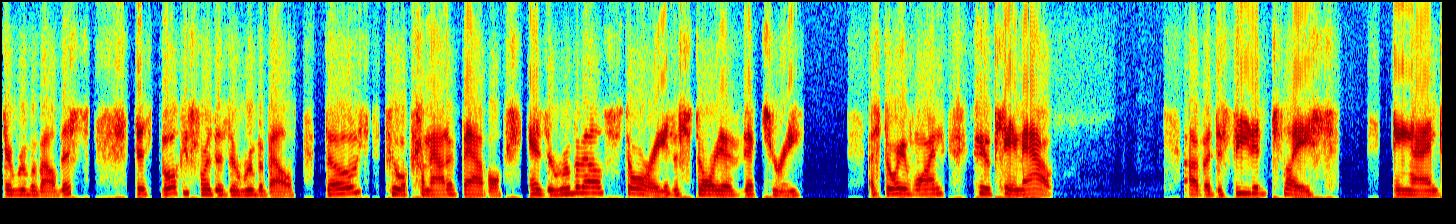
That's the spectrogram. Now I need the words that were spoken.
Zerubbabel. This this book is for the Zerubbabels, those who will come out of Babel. And Zerubbabel's story is a story of victory, a story of one who came out of a defeated place and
